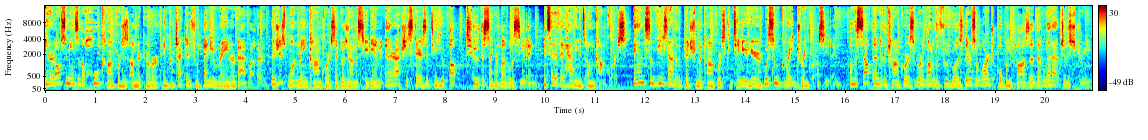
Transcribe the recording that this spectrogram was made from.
And it also means that the whole concourse is undercover and protected from any rain or bad weather. There's just one main concourse that goes around the stadium, and there are actually stairs that take you up to the second level of seating, instead of it having its own concourse. And some views down to the pitch from the concourse continue here with some great drink rail seating. On the south end of the concourse, where a lot of the food was, there was a large open plaza that led out to the street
